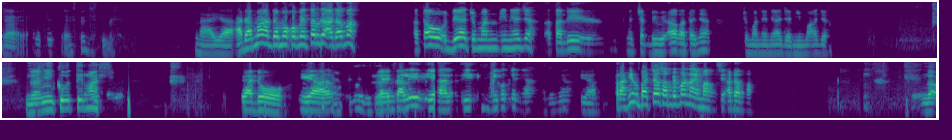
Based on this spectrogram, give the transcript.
Ya, ya, ya setuju, setuju. Nah ya, ada mah ada mau komentar gak ada mah? Atau dia cuman ini aja tadi ngechat di WA katanya cuman ini aja nyimak aja. nggak ngikutin mas Waduh, iya lain kali iya ngikutin ya, maksudnya iya terakhir baca sampai mana emang si Adam? mah? nggak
